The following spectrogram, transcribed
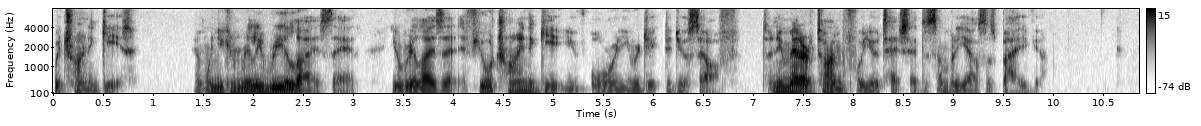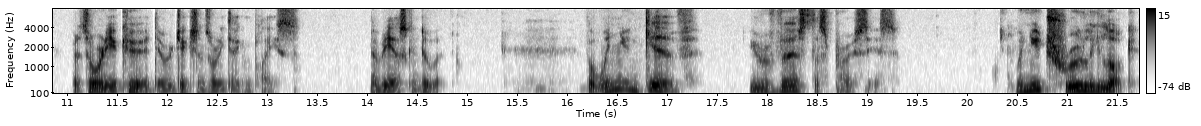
we're trying to get. And when you can really realize that, you'll realize that if you're trying to get, you've already rejected yourself. It's only a matter of time before you attach that to somebody else's behavior. But it's already occurred, the rejection's already taken place. Nobody else can do it. But when you give, you reverse this process. When you truly look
